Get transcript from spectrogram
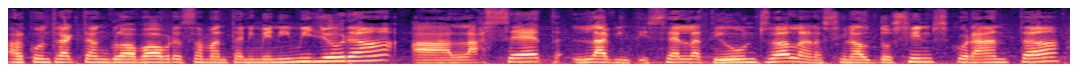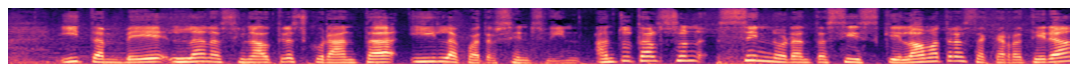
El contracte engloba obres de manteniment i millora a l'A7, l'A27, la T11, la Nacional 240 i també la Nacional 340 i la 420. En total són 196 quilòmetres de carretera,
